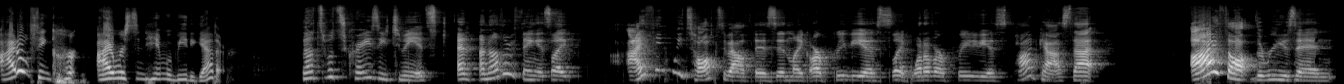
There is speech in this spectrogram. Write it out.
I don't think her Iris and him would be together. That's what's crazy to me. It's and another thing is like I think we talked about this in like our previous like one of our previous podcasts that I thought the reason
